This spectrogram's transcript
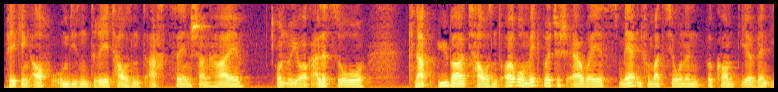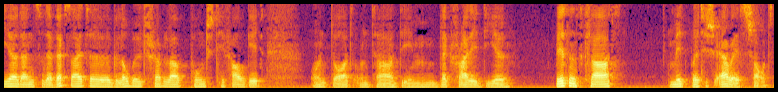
Peking auch um diesen Dreh 1018. Shanghai und New York alles so knapp über 1000 Euro mit British Airways. Mehr Informationen bekommt ihr, wenn ihr dann zu der Webseite globaltraveler.tv geht und dort unter dem Black Friday Deal Business Class mit British Airways schaut.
